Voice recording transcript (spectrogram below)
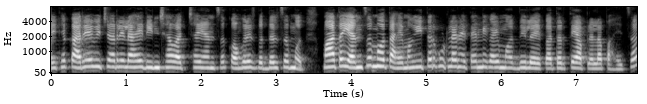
इथे कार्य विचारलेलं आहे दिनशा वाच्छा यांचं काँग्रेसबद्दलचं मत. मग आता यांचं मत आहे मग इतर कुठल्या नेत्यांनी काही मत दिलं आहे का? तर ते आपल्याला पाहायचं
